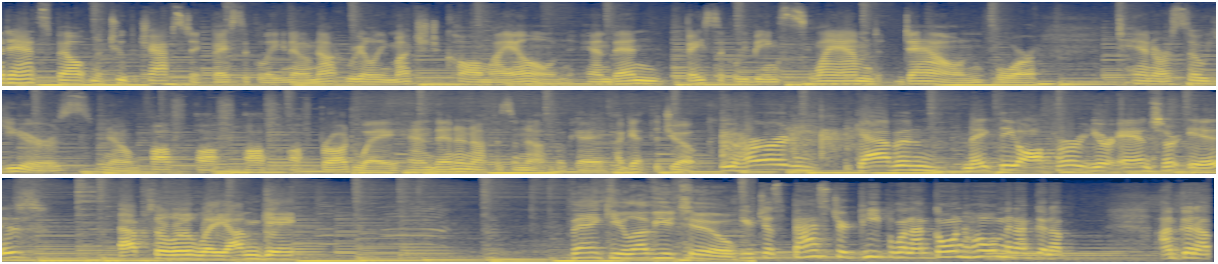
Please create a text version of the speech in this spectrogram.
a dance belt and a tube of chapstick, basically, you know, not really much to call my own. And then basically being slammed down for 10 or so years, you know, off, off, off, off Broadway, and then enough is enough, okay? I get the joke. You heard Gavin make the offer. Your answer is? Absolutely. I'm game. Thank you. Love you too. You're just bastard people, and I'm going home and I'm gonna. I'm gonna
